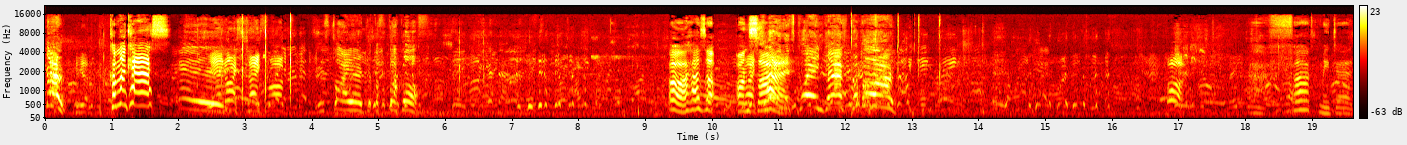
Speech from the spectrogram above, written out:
Go! Come on, Cass! Yeah, nice take, Rob. Who's tired? Get the fuck off. Oh, how's that onside? It's clean, Gav. Come on. Oh, Fuck me dead.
